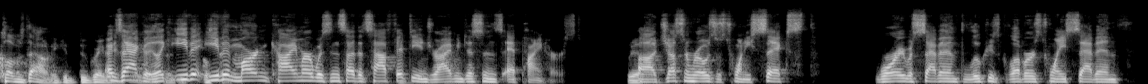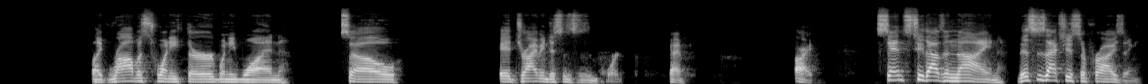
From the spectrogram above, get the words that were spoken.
clubs down. He could do great. Exactly. Like even okay. even Martin Kaymer was inside the top 50 in driving distance at Pinehurst. Really? Uh, Justin Rose was 26th. Rory was seventh. Lucas Glover was 27th. Like Rob was 23rd when he won. So it driving distance is important. Okay. All right. Since 2009, this is actually surprising.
